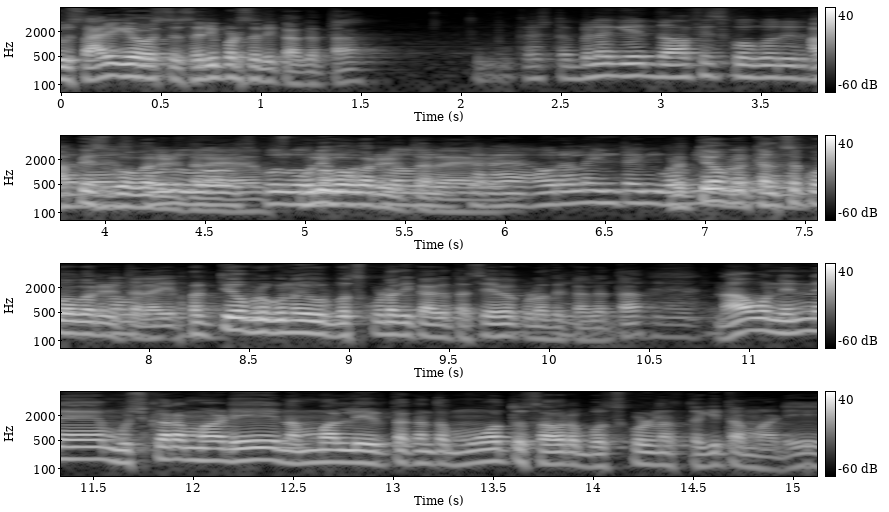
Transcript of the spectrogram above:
ಇವ್ರು ಸಾರಿಗೆ ವ್ಯವಸ್ಥೆ ಸರಿಪಡಿಸೋದಕ್ಕಾಗತ್ತಾ? ಕಷ್ಟ. ಬೆಳಗ್ಗೆ ಎದ್ದು ಆಫೀಸ್ಗೆ ಹೋಗೋರು ಇರ್ತಾರೆ ಆಫೀಸ್ಗೆ ಹೋಗೋರು ಇರ್ತಾರೆ, ಸ್ಕೂಲ್ಗೆ ಸ್ಕೂಲಿಗೆ ಹೋಗೋ ಹೋಗೋರು ಇರ್ತಾರೆ. ಅವರೆಲ್ಲ ಇನ್ ಟೈಮ್ ಪ್ರತಿಯೊಬ್ಬರು ಕೆಲಸಕ್ಕೆ ಹೋಗೋರು ಇರ್ತಾರೆ. ಪ್ರತಿಯೊಬ್ಬರಿಗೂ ಇವ್ರು ಬಸ್ ಕೊಡೋದಕ್ಕಾಗತ್ತಾ ಸೇವೆ ಕೊಡೋದಕ್ಕಾಗತ್ತಾ? ನಾವು ನಿನ್ನೆ ಮುಷ್ಕರ ಮಾಡಿ ನಮ್ಮಲ್ಲಿ ಇರ್ತಕ್ಕಂಥ ಮೂವತ್ತು ಸಾವಿರ ಬಸ್ಗಳನ್ನ ಸ್ಥಗಿತ ಮಾಡಿ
